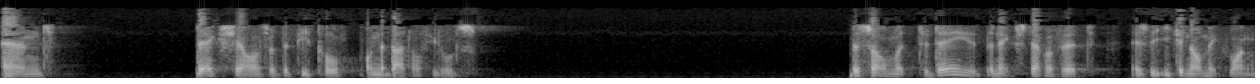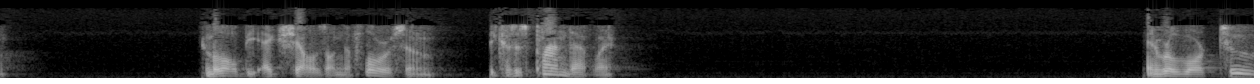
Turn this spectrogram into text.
And the eggshells are the people on the battlefields. This omelette today, the next step of it is the economic one. And we'll all be eggshells on the floor soon because it's planned that way. In World War II,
